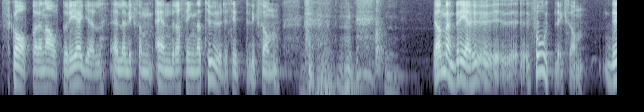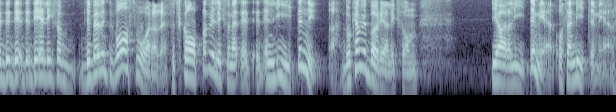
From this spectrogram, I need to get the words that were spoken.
skapar en autoregel eller liksom ändra signatur i sitt liksom ja men brevfot liksom. Det, det, det, det, är liksom, det behöver inte vara svårare. För skapar vi liksom ett, ett, en liten nytta, då kan vi börja liksom göra lite mer och sen lite mer.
